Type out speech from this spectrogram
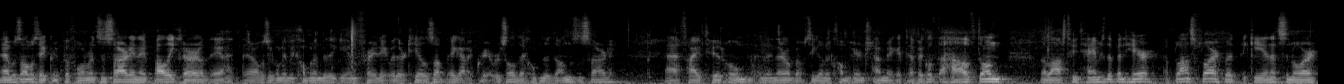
It was obviously a great performance on Saturday night. Ballyclare, they, they're obviously going to be coming into the game Friday with their tails up. They got a great result. at home to Duns on Saturday uh, 5 2 at home, and then they're obviously going to come here and try and make it difficult. They have done the last two times they've been here at Blanchflower, but again, it's another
